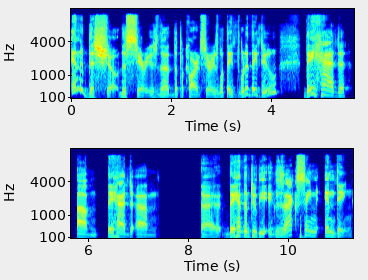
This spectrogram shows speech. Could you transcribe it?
end of this show, this series, the the Picard series, what they what did they do? They had um they had um uh, they had them do the exact same ending,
